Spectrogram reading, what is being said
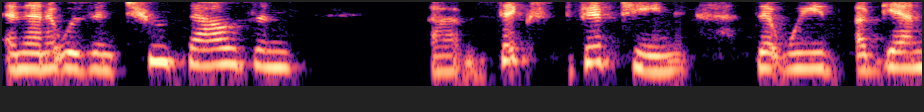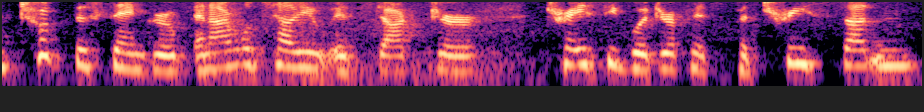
And then it was in 2015 um, that we again took the same group. And I will tell you, it's Dr. Tracy Woodruff, it's Patrice Sutton,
